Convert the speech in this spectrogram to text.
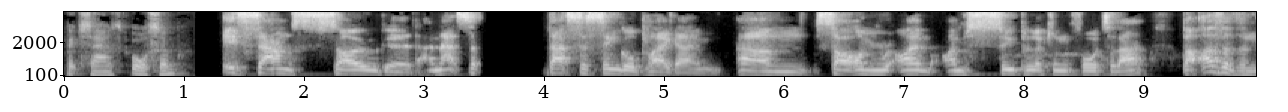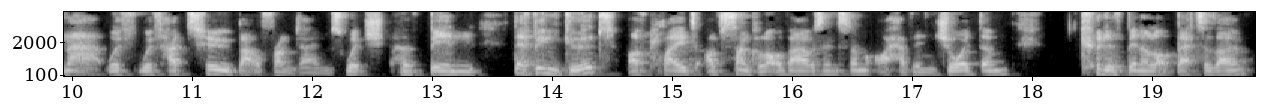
Which sounds awesome. It sounds so good, and that's a, that's a single player game. Um, so I'm I'm I'm super looking forward to that. But other than that, we've we've had two Battlefront games which have been they've been good. I've played, I've sunk a lot of hours into them. I have enjoyed them. could have been a lot better though.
